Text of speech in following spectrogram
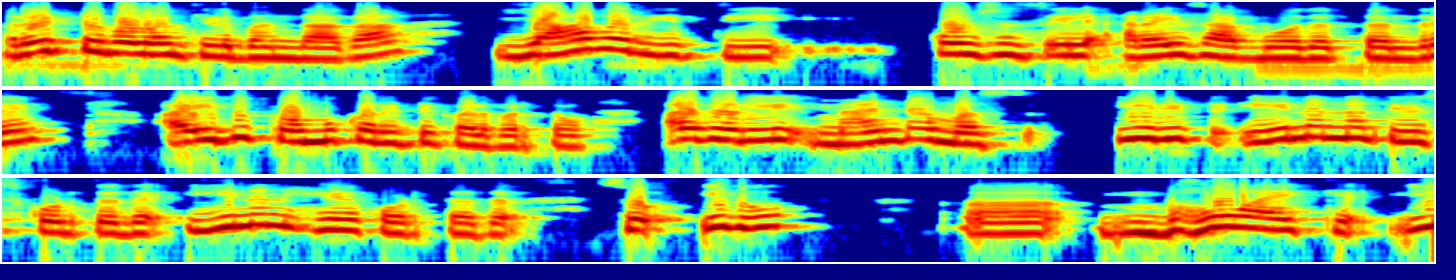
ರೆಟ್ಗಳು ಅಂತ ಹೇಳಿ ಬಂದಾಗ ಯಾವ ರೀತಿ ಕ್ವಶನ್ಸ್ ಇಲ್ಲಿ ಅರೈಸ್ ಆಗ್ಬೋದತ್ತಂದ್ರೆ ಐದು ಪ್ರಮುಖ ರಿಟ್ಟುಗಳು ಬರ್ತಾವ. ಅದರಲ್ಲಿ ಮ್ಯಾಂಡಮಸ್ ಈ ರೀತಿ ಏನನ್ನ ತಿಳಿಸ್ಕೊಡ್ತದೆ, ಏನನ್ನ ಹೇಳ್ಕೊಡ್ತದ. ಸೊ ಇದು ಬಹು ಆಯ್ಕೆ. ಈ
